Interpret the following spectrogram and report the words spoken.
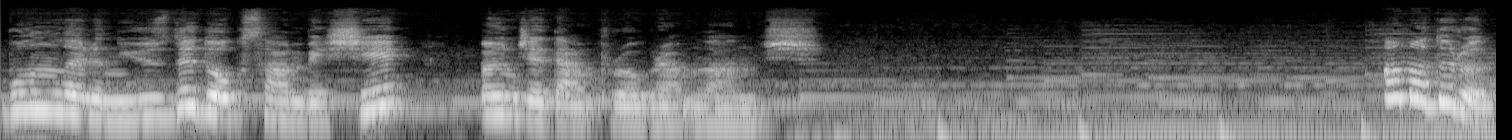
Bunların %95'i önceden programlanmış. Ama durun,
